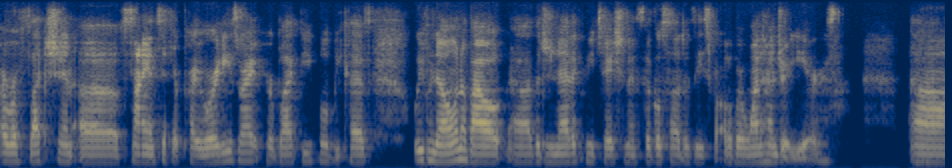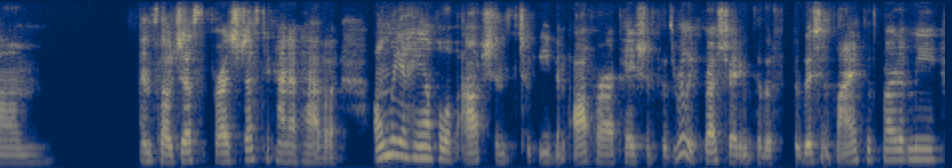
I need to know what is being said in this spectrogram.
a reflection of scientific priorities, right, for Black people, because we've known about uh, the genetic mutation in sickle cell disease for over 100 years. Um, and so just for us just to kind of have a only a handful of options to even offer our patients is really frustrating to the physician scientist part of me,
